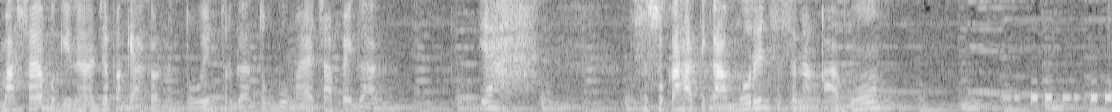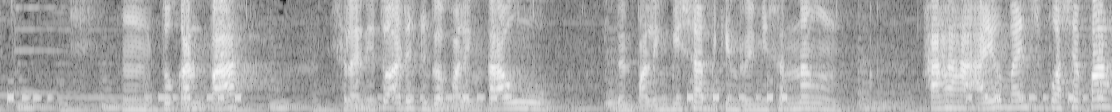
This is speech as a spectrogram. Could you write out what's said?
masa begini aja pakai akal nentuin tergantung Bu Maya capek gak? Ya, sesuka hati kamu, Rin, sesenang kamu. Hmm, tuh kan, Pak. Selain itu Adit juga paling tahu dan paling bisa bikin Rini seneng. Hahaha, ayo main sepuasnya, Pak.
